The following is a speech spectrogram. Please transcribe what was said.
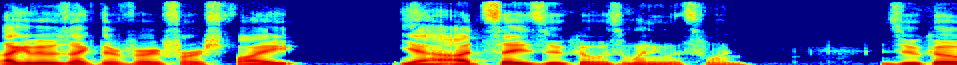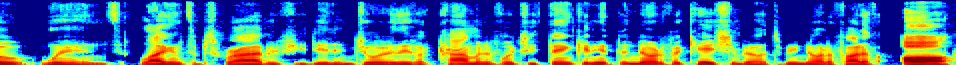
Like if it was like their very first fight, yeah, I'd say Zuko is winning this one. Zuko wins. Like and subscribe if you did enjoy. Leave a comment of what you think and hit the notification bell to be notified of all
